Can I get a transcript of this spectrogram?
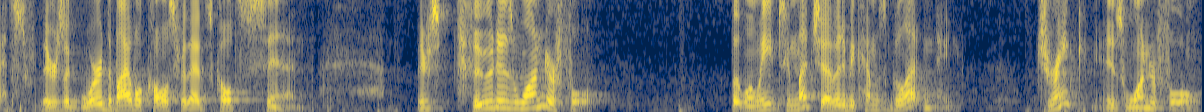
It's, there's a word the Bible calls for that. It's called sin. There's food is wonderful, but when we eat too much of it, it becomes gluttony. Drink is wonderful,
